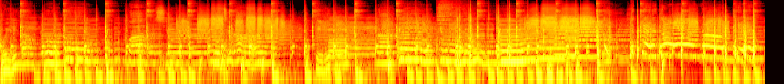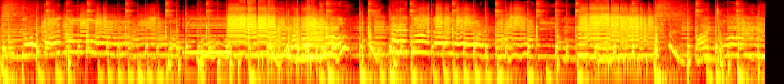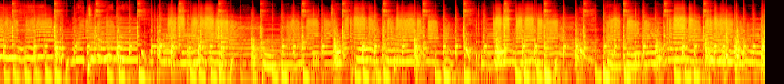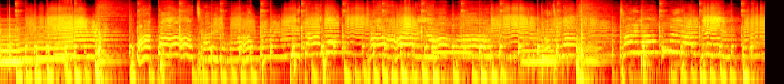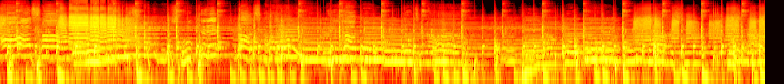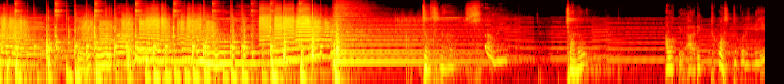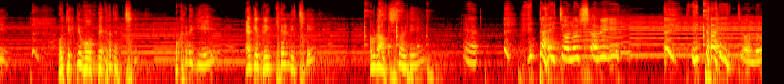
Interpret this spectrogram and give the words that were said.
হইলাম বনবাসী জ্যোৎস্না কেহ না চলো, আমাকে আর একটু কষ্ট করে নিয়ে ওইতে একটি বন দেখা যাচ্ছে। ওখানে গিয়ে একে বৃক্ষের নিচে আমরা আশ্রয় নেই। তাই চলো স্বামী, তাই চলো।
